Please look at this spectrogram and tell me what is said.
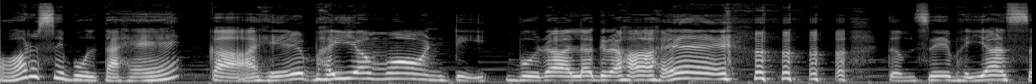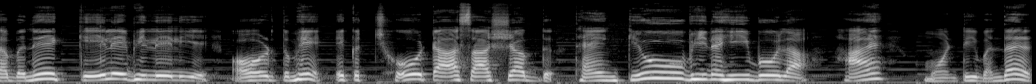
और उससे बोलता है काहे भैया मोंटी? बुरा लग रहा है। तुमसे भैया सबने केले भी ले लिए और तुम्हें एक छोटा सा शब्द थैंक यू भी नहीं बोला। हाय, मोंटी बंदर,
